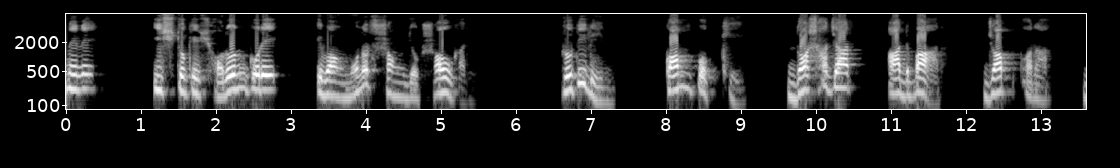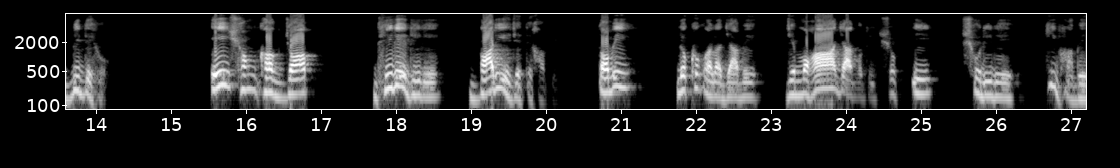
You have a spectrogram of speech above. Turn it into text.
মেনে ইষ্টকে স্মরণ করে এবং মনঃসংযোগ সহকারে প্রতিদিন কমপক্ষে দশ হাজার আটবার জপ করা বিদেহ। এই সংখ্যক জপ ধীরে ধীরে বাড়িয়ে যেতে হবে। তবেই লক্ষ্য করা যাবে যে মহাজাগতিক শক্তি শরীরে কীভাবে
